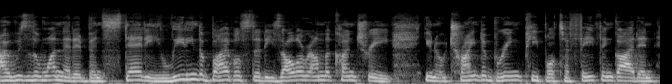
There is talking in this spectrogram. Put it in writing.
I was the one that had been steady, leading the Bible studies all around the country, you know, trying to bring people to faith in God. And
